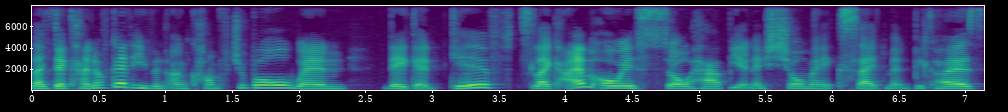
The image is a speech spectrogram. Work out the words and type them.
like they kind of get even uncomfortable when they get gifts? Like i'm always so happy and i show my excitement because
